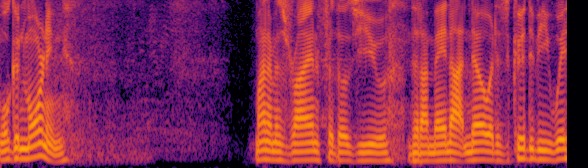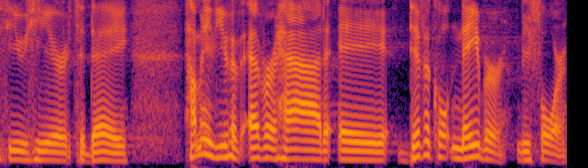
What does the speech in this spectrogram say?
Well, good morning. My name is Ryan. For those of you that I may not know, it is good to be with you here today. How many of you have ever had a difficult neighbor before?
